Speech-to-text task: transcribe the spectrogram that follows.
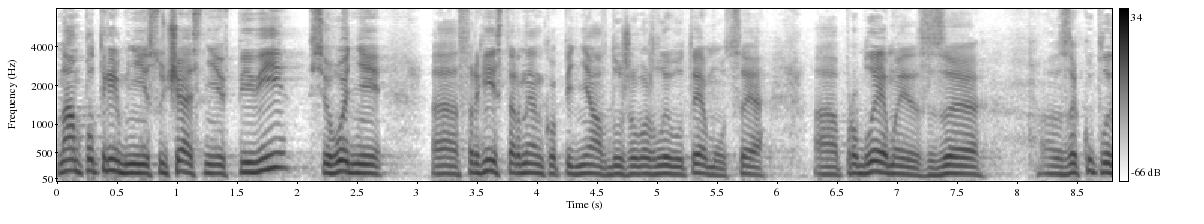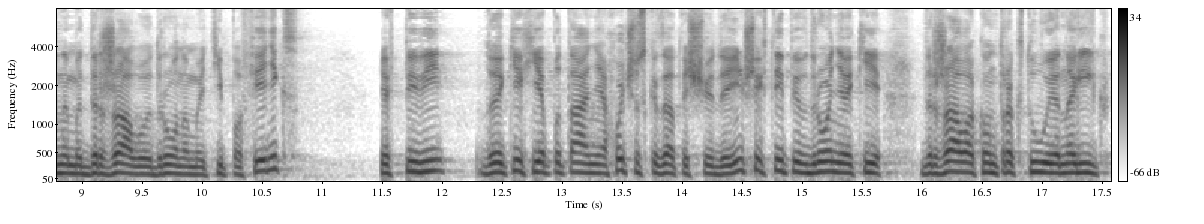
Нам потрібні і сучасні FPV. Сьогодні е, Сергій Стерненко підняв дуже важливу тему: це е, проблеми з е, закупленими державою дронами типу Фенікс. FPV, до яких є питання. Хочу сказати, що до інших типів дронів, які держава контрактує на рік,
